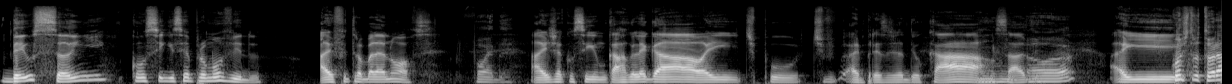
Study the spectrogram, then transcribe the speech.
dei o sangue, consegui ser promovido. Aí fui trabalhar no office. Foda. Aí já consegui um cargo legal, aí, tipo, a empresa já deu carro, sabe? Ó. Aí. Construtora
